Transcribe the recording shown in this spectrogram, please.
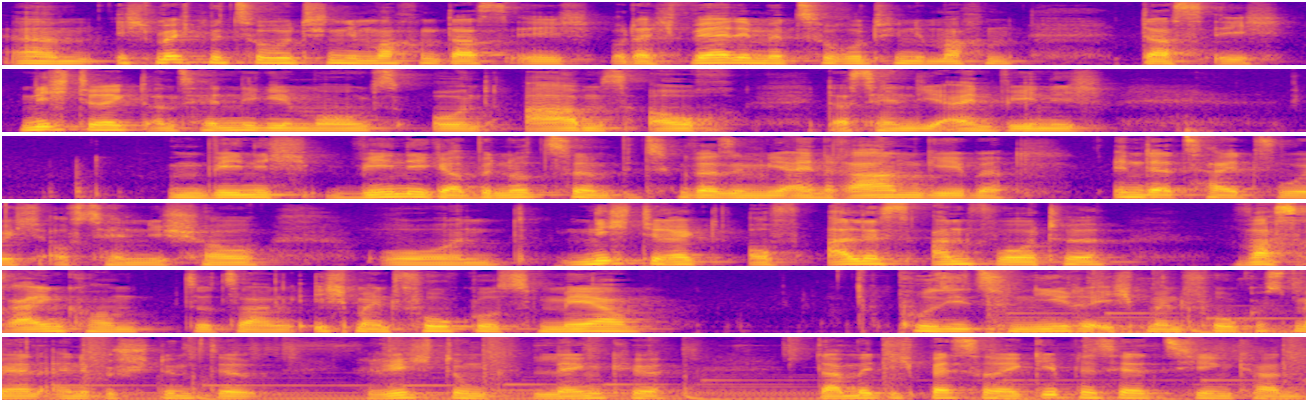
Ähm, ich möchte mir zur Routine machen, dass ich, oder ich werde mir zur Routine machen, dass ich nicht direkt ans Handy gehe morgens und abends auch das Handy ein wenig, ein wenig weniger benutze, beziehungsweise mir einen Rahmen gebe in der Zeit, wo ich aufs Handy schaue und nicht direkt auf alles antworte, was reinkommt, sozusagen ich meinen Fokus mehr positioniere, ich meinen Fokus mehr in eine bestimmte Richtung lenke, damit ich bessere Ergebnisse erzielen kann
